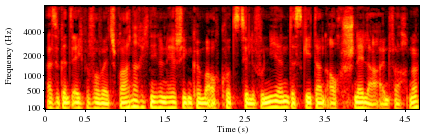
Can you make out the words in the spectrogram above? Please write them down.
also ganz ehrlich, bevor wir jetzt Sprachnachrichten hin und her schicken, können wir auch kurz telefonieren. Das geht dann auch schneller einfach, ne?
